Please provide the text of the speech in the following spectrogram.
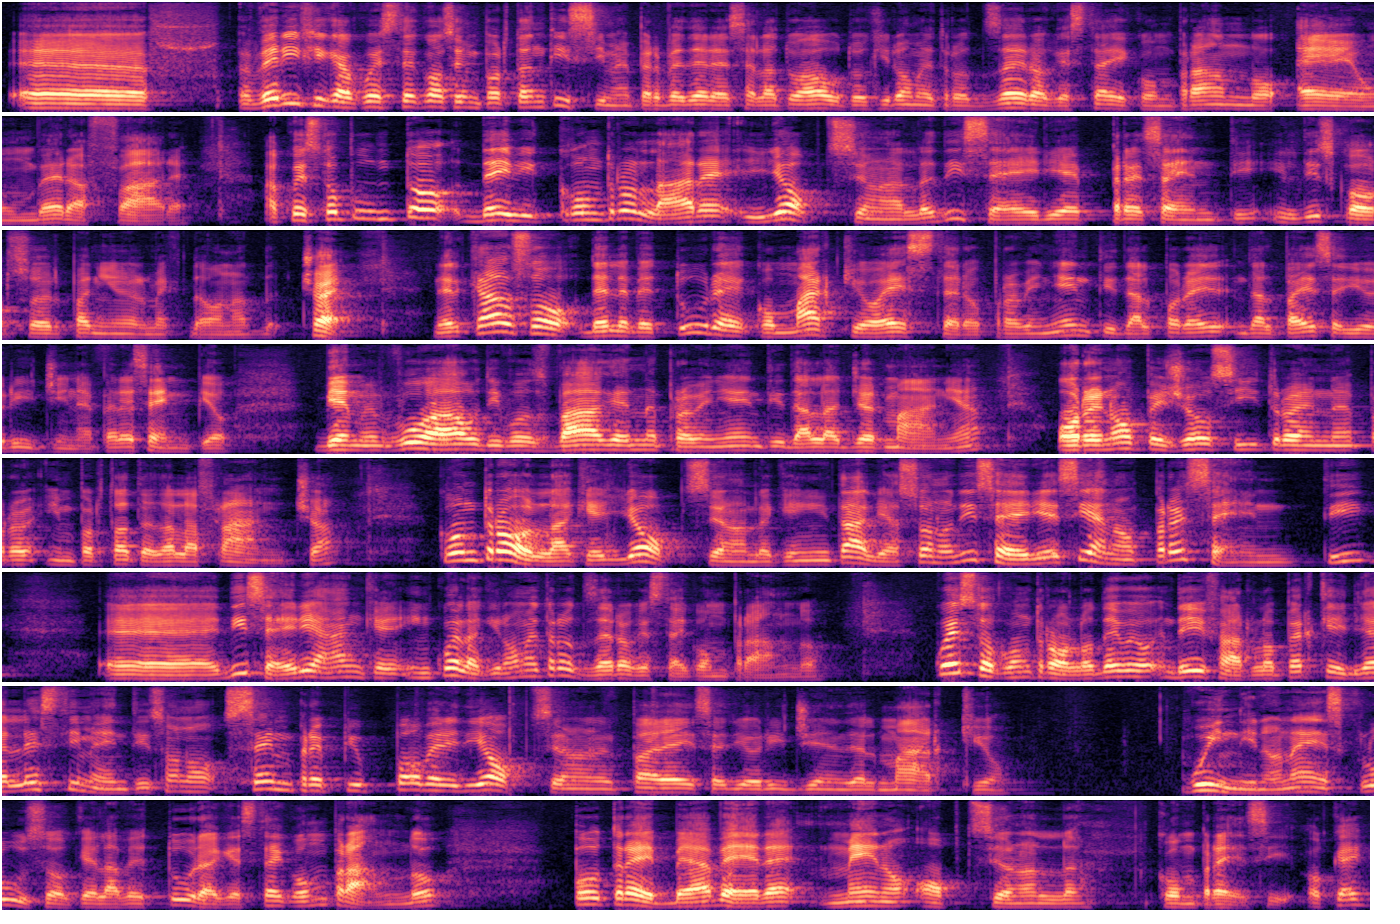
Eh, verifica queste cose importantissime per vedere se la tua auto chilometro zero che stai comprando è un vero affare. A questo punto devi controllare gli optional di serie presenti, il discorso del panino del McDonald's, cioè nel caso delle vetture con marchio estero provenienti dal, dal paese di origine, per esempio BMW, Audi, Volkswagen provenienti dalla Germania o Renault, Peugeot, Citroën importate dalla Francia, controlla che gli optional che in Italia sono di serie siano presenti eh, di serie anche in quella chilometro zero che stai comprando. Questo controllo devo, devi farlo perché gli allestimenti sono sempre più poveri di optional nel paese di origine del marchio. Quindi non è escluso che la vettura che stai comprando potrebbe avere meno optional compresi, ok?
